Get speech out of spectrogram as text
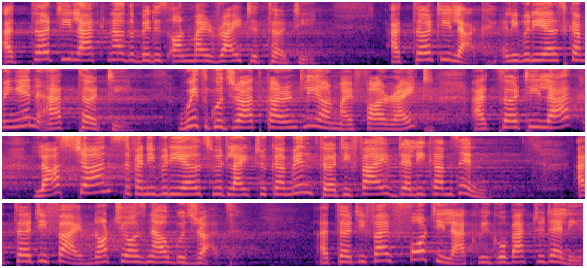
At 30 lakh now, the bid is on my right at 30. At 30 lakh, anybody else coming in? At 30. With Gujarat currently on my far right at 30 lakh. Last chance, if anybody else would like to come in, 35, Delhi comes in. At 35, not yours now, Gujarat. At 35, 40 lakh, we go back to Delhi.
